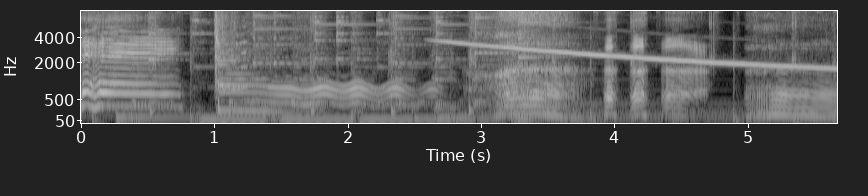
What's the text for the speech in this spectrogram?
헤헤.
